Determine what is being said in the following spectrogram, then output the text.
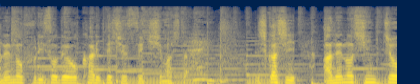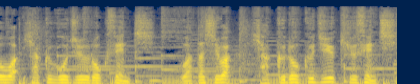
姉の振袖を借りて出席しましたしかし姉の身長は156センチ私は169センチ。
